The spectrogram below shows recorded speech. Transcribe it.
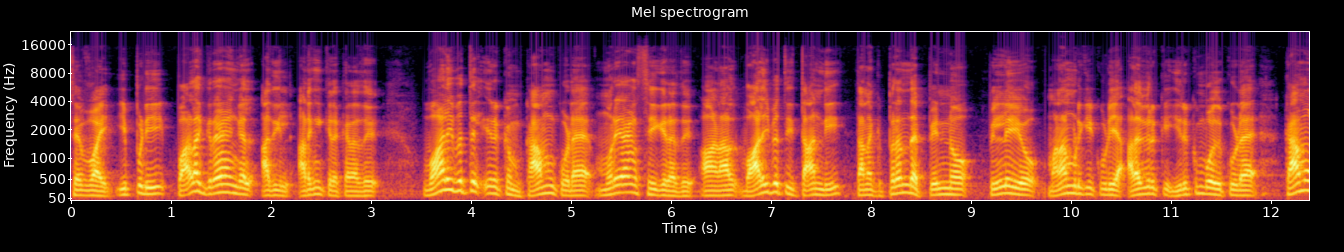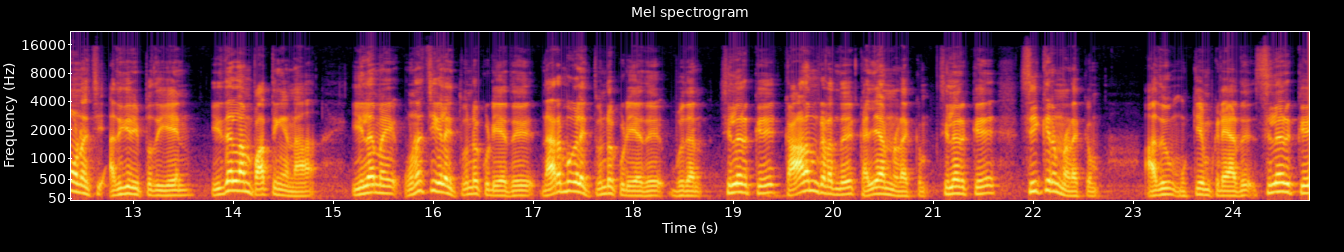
செவ்வாய். இப்படி பல கிரகங்கள் அதில் அடங்கி கிடக்கிறது. வாலிபத்தில் இருக்கும் காமம் கூட முறையாக செய்கிறது. ஆனால் வாலிபத்தை தாண்டி தனக்கு பிறந்த பெண்ணோ பிள்ளையோ மனம் முடிக்கக்கூடிய அளவிற்கு இருக்கும்போது கூட காம உணர்ச்சி அதிகரிப்பது ஏன்? இதெல்லாம் பார்த்தீங்கன்னா இளமை உணர்ச்சிகளை தூண்டக்கூடியது நரம்புகளை தூண்டக்கூடியது புதன். சிலருக்கு காலம் கடந்து கல்யாணம் நடக்கும் சிலருக்கு சீக்கிரம் நடக்கும். அதுவும் முக்கியம் கிடையாது. சிலருக்கு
